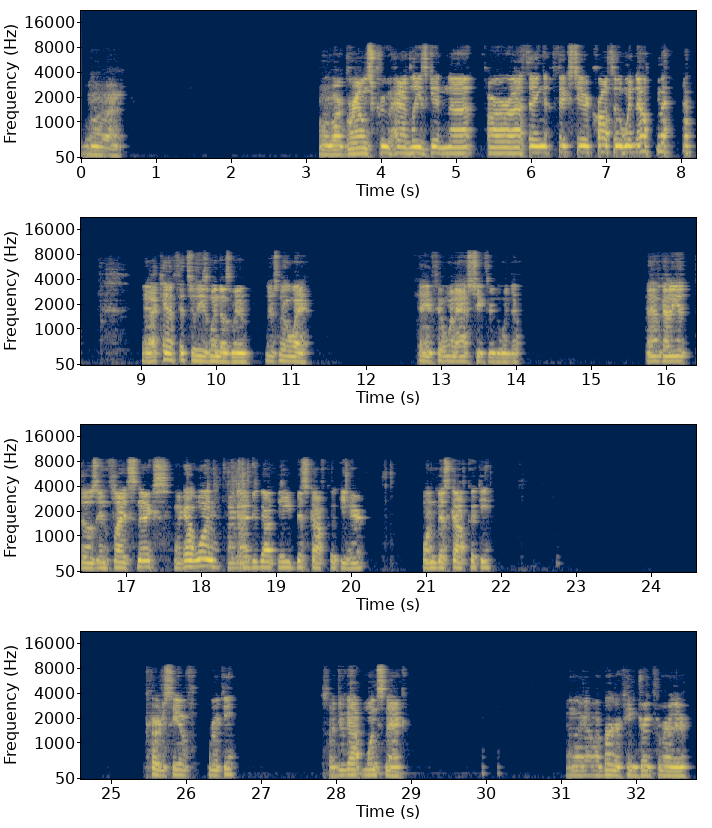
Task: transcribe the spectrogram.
All right. One of our grounds crew Hadley's getting uh, our uh, thing fixed here, crawl through the window. yeah, I can't fit through these windows, man. There's no way. Can't even fit one ass cheek through the window. And I've got to get those in-flight snacks. I got one. I, I do got a Biscoff cookie here. One Biscoff cookie. Courtesy of Rookie. So I do got one snack. And I got my Burger King drink from earlier.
